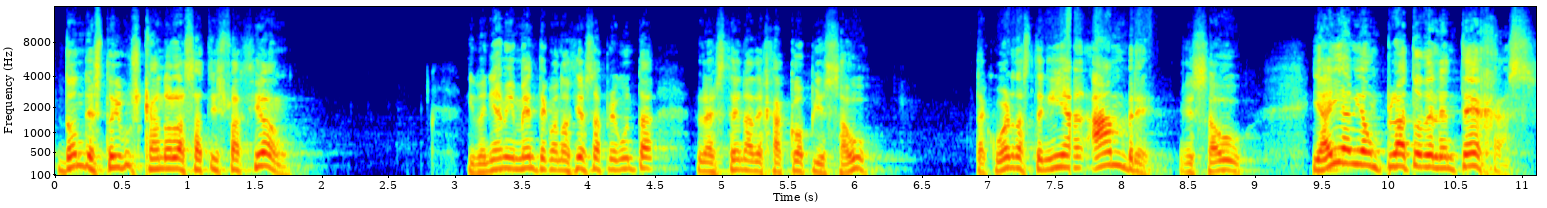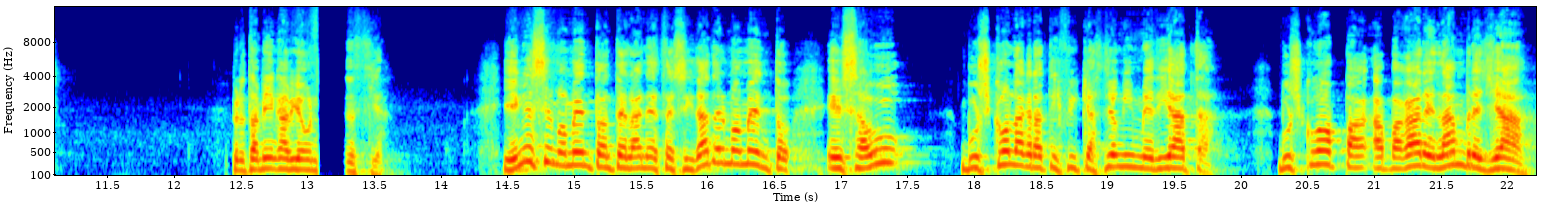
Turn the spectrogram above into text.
¿dónde estoy buscando la satisfacción? Y venía a mi mente cuando hacía esa pregunta la escena de Jacob y Esaú. ¿Te acuerdas? Tenía hambre Esaú. Y ahí había un plato de lentejas. Pero también había una herencia. Y en ese momento, ante la necesidad del momento, Esaú buscó la gratificación inmediata, buscó apagar el hambre ya.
